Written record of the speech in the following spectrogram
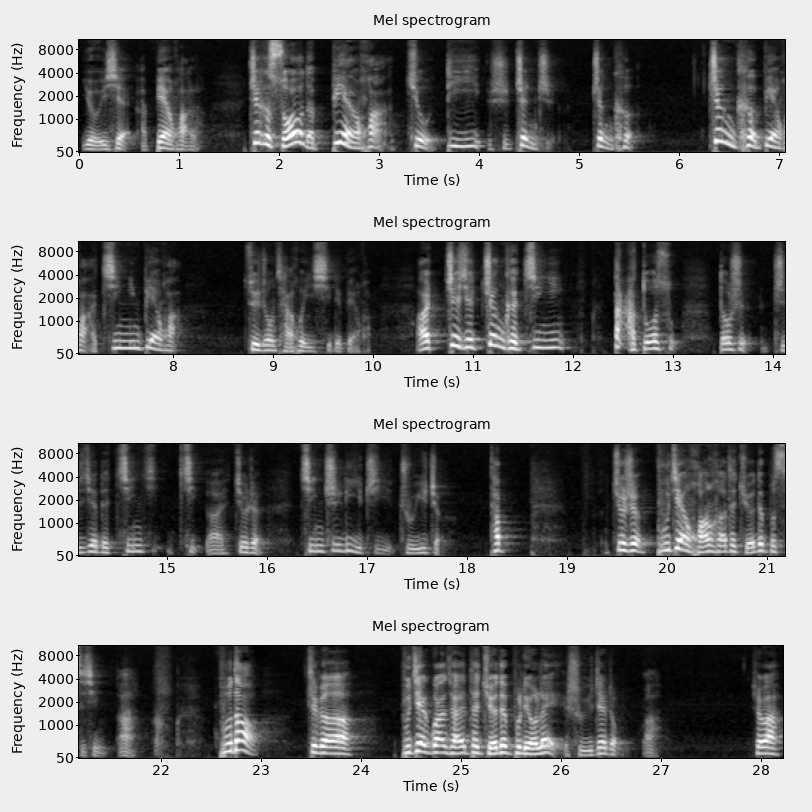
有一些啊变化了。这个所有的变化，就第一是政治政客，政客变化，精英变化，最终才会一系列变化。而这些政客精英，大多数都是直接的经济经啊，就是精致利益主义者，他就是不见黄河，他绝对不死心啊；不到这个不见棺材，他绝对不流泪，属于这种啊，是吧？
